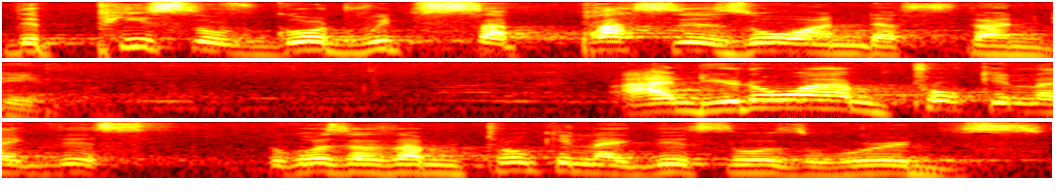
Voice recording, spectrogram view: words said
the peace of God which surpasses all understanding. And you know why I'm talking like this? Because as I'm talking like this, those words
